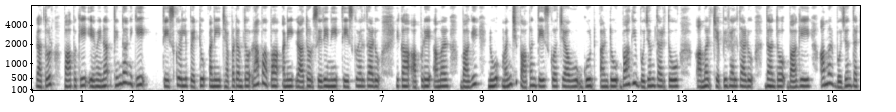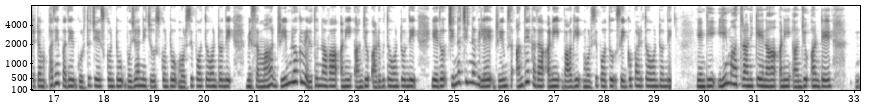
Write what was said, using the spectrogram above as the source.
రాథోడ్ పాపకి ఏమైనా తినడానికి తీసుకువెళ్ళి పెట్టు అని చెప్పడంతో రా పాప అని రాథోడ్ సిరిని తీసుకువెళ్తాడు. ఇక అప్పుడే అమర్ బాగి నువ్వు మంచి పాపం తీసుకువచ్చావు గుడ్ అంటూ బాగి భుజం తడుతూ అమర్ చెప్పి వెళ్తాడు. దాంతో బాగి అమర్ భుజం తట్టడం పదే పదే గుర్తు చేసుకుంటూ భుజాన్ని చూసుకుంటూ మురిసిపోతూ ఉంటుంది. మిస్ అమ్మ డ్రీమ్లోకి వెళ్తున్నావా? అని అంజు అడుగుతూ ఉంటుంది. ఏదో చిన్న చిన్నవిలే డ్రీమ్స్ అంతే కదా అని బాగి మురిసిపోతూ సిగ్గుపడుతూ ఉంటుంది. ఏంటి ఈ మాత్రానికేనా అని అంజు అంటే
